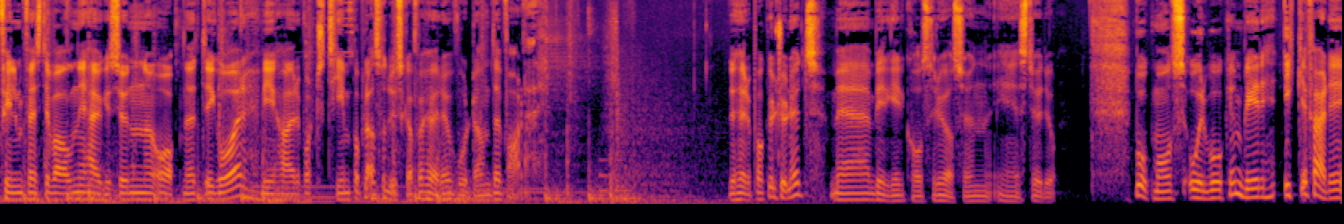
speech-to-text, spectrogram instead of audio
Filmfestivalen i Haugesund åpnet i går. Vi har vårt team på plass, og du skal få høre hvordan det var der. Du hører på Kulturnytt med Birger Kålsrud Aasund i studio. Bokmålsordboken blir ikke ferdig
